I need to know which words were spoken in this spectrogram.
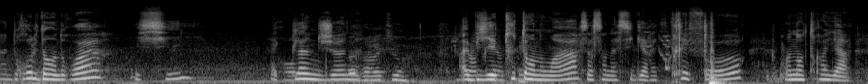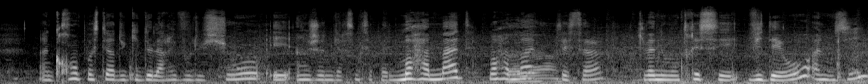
Un drôle d'endroit ici, avec plein de jeunes habillés tout en noir. Ça sent la cigarette très fort. En entrant, il y a un grand poster du guide de la Révolution et un jeune garçon qui s'appelle Mohamed. Mohamed, c'est ça, qui va nous montrer ses vidéos. Allons-y.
